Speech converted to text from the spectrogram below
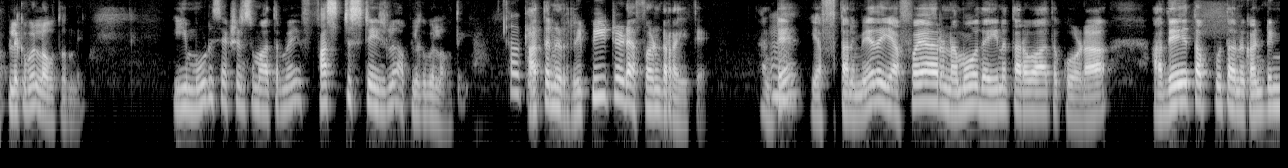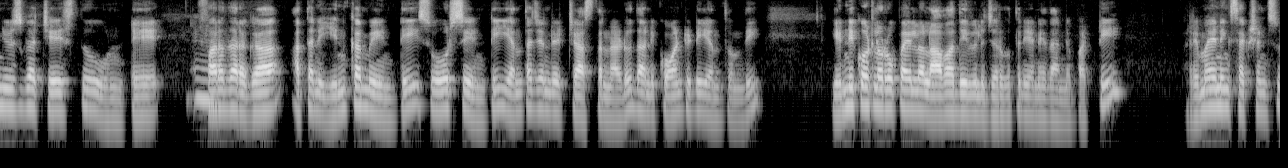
అప్లికబుల్ అవుతుంది. ఈ మూడు సెక్షన్స్ మాత్రమే ఫస్ట్ స్టేజ్లో అప్లికబుల్ అవుతాయి. అతను రిపీటెడ్ అఫెండర్ అయితే అంటే ఎఫ్ తన మీద ఎఫ్ఐఆర్ నమోదైన తర్వాత కూడా అదే తప్పు తను కంటిన్యూస్గా చేస్తూ ఉంటే ఫర్దర్గా అతని ఇన్కమ్ ఏంటి సోర్స్ ఏంటి ఎంత జనరేట్ చేస్తున్నాడు దాని క్వాంటిటీ ఎంత ఉంది ఎన్ని కోట్ల రూపాయల లావాదేవీలు జరుగుతున్నాయి అనే దాన్ని బట్టి remaining sections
